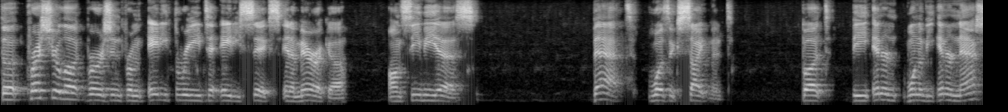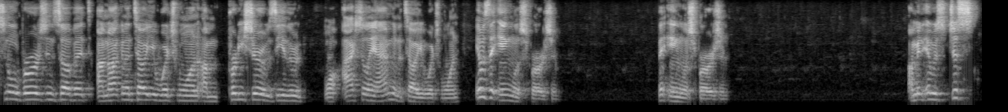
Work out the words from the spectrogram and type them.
the Press Your Luck version from 83 to 86 in America on CBS, that was excitement. But the inter- one of the international versions of it, I'm not going to tell you which one. I'm pretty sure it was either well, actually, I am going to tell you which one. It was the English version. The English version. I mean, it was just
